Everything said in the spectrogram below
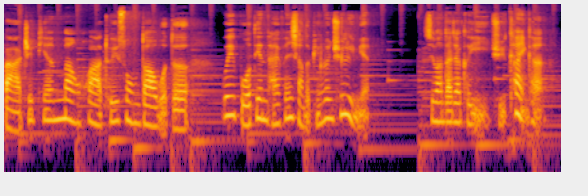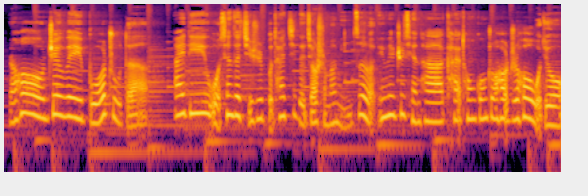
把这篇漫画推送到我的微博电台分享的评论区里面，希望大家可以去看一看。然后这位博主的 ID，我现在其实不太记得叫什么名字了，因为之前他开通公众号之后，我就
